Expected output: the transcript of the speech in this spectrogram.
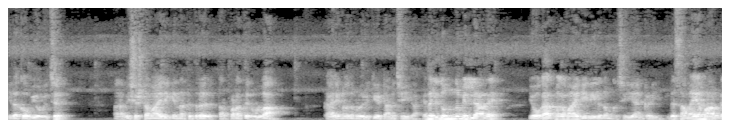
ഇതൊക്കെ ഉപയോഗിച്ച് വിശിഷ്ടമായിരിക്കുന്ന പിതൃ തർപ്പണത്തിനുള്ള കാര്യങ്ങൾ നമ്മൾ ഒരുക്കിയിട്ടാണ് ചെയ്യുക. എന്നാൽ ഇതൊന്നുമില്ലാതെ യോഗാത്മകമായ രീതിയിൽ നമുക്ക് ചെയ്യാൻ കഴിയും. ഇത് സമയമാർഗ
